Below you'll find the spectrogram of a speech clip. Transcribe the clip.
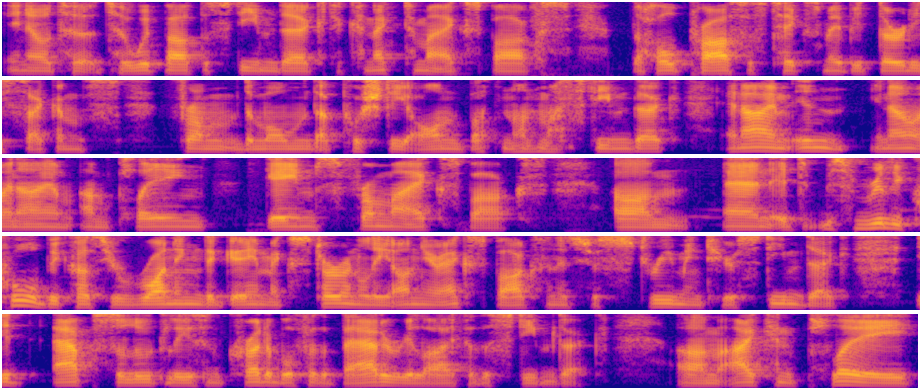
you know, to, to whip out the Steam Deck, to connect to my Xbox. The whole process takes maybe 30 seconds from the moment I push the on button on my Steam Deck and I'm in, you know, and I'm, I'm playing games from my Xbox. Um, and it was really cool because you're running the game externally on your Xbox and it's just streaming to your Steam Deck. It absolutely is incredible for the battery life of the Steam Deck. Um, I can play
